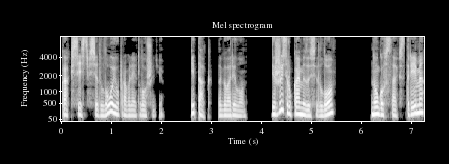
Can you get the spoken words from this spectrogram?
как сесть в седло и управлять лошадью. «Итак», — заговорил он, — «держись руками за седло, ногу вставь в стремя.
